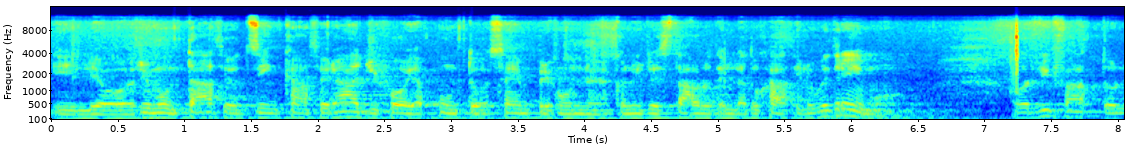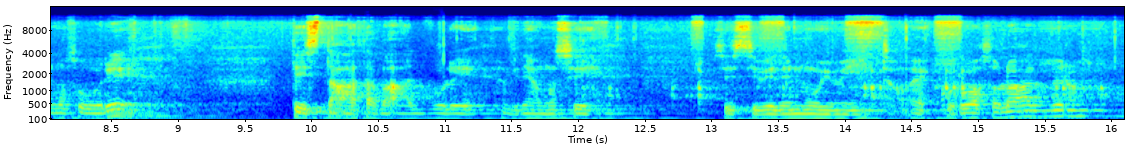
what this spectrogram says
e le ho rimontate, ho zincato i raggi, poi appunto sempre con, con il restauro della Ducati lo vedremo. Ho rifatto il motore, testata, valvole, vediamo se, se si vede il movimento. Ecco, ruoto l'albero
